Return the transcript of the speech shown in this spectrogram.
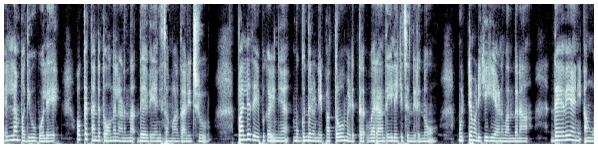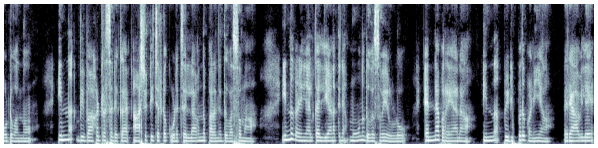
എല്ലാം പതിവ് പോലെ ഒക്കെ തന്റെ തോന്നലാണെന്ന് ദേവയാനി സമാധാനിച്ചു. പല്ല് തേപ്പ് കഴിഞ്ഞ് മുകുന്ദനുണ്ണി പത്രവും എടുത്ത് വരാന്തയിലേക്ക് ചെന്നിരുന്നു. മുറ്റമടിക്കുകയാണ് വന്ദന. ദേവയാനി അങ്ങോട്ട് വന്നു. ഇന്ന് വിവാഹ ഡ്രസ്സ് എടുക്കാൻ ആശ ടീച്ചറുടെ കൂടെ ചെല്ലാമെന്ന് പറഞ്ഞ ദിവസമാ. ഇന്ന് കഴിഞ്ഞാൽ കല്യാണത്തിന് മൂന്ന് ദിവസമേ ഉള്ളൂ. എന്നാ പറയാനാ? ഇന്ന് പിടിപ്പത് പണിയാ. രാവിലെ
